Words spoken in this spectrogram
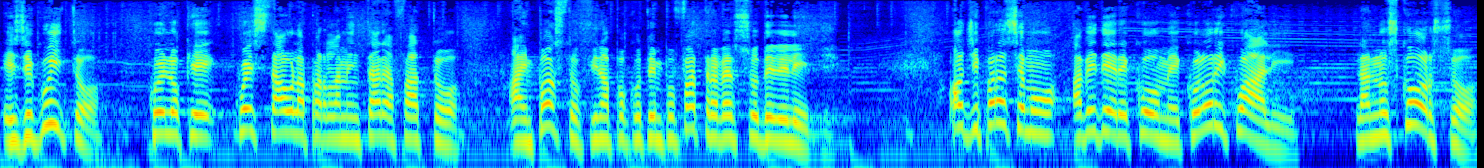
eseguito quello che quest'Aula parlamentare ha fatto, ha imposto fino a poco tempo fa attraverso delle leggi. Oggi però siamo a vedere come coloro i quali l'anno scorso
